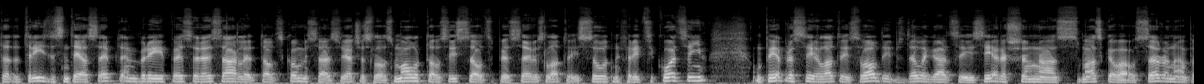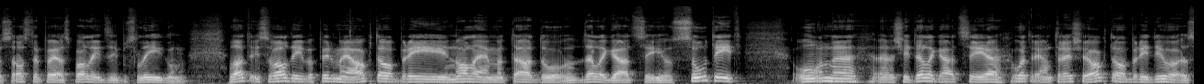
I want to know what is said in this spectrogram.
30. septembrī PSRS ārlietu tautas komisārs Vjačeslavs Molotovs izsauca pie sevis Latvijas sūtni Frici Kociņu un pieprasīja Latvijas valdības delegācijas ierašanās Maskavā uz sarunām par savstarpējās palīdzības līgumu. Latvijas valdība 1. oktobrī nolēma tādu delegāciju sūtīt. Un eh, šī delegācija 2. un 3. oktobrī divos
